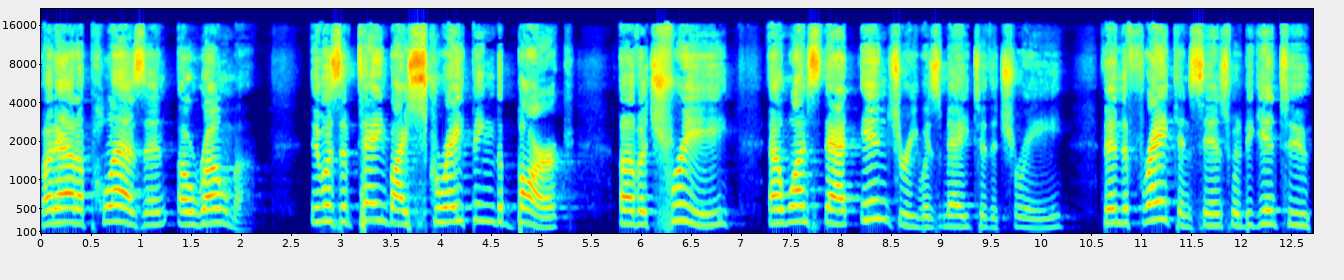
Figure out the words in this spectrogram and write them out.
but had a pleasant aroma. It was obtained by scraping the bark of a tree, and once that injury was made to the tree, then the frankincense would begin to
